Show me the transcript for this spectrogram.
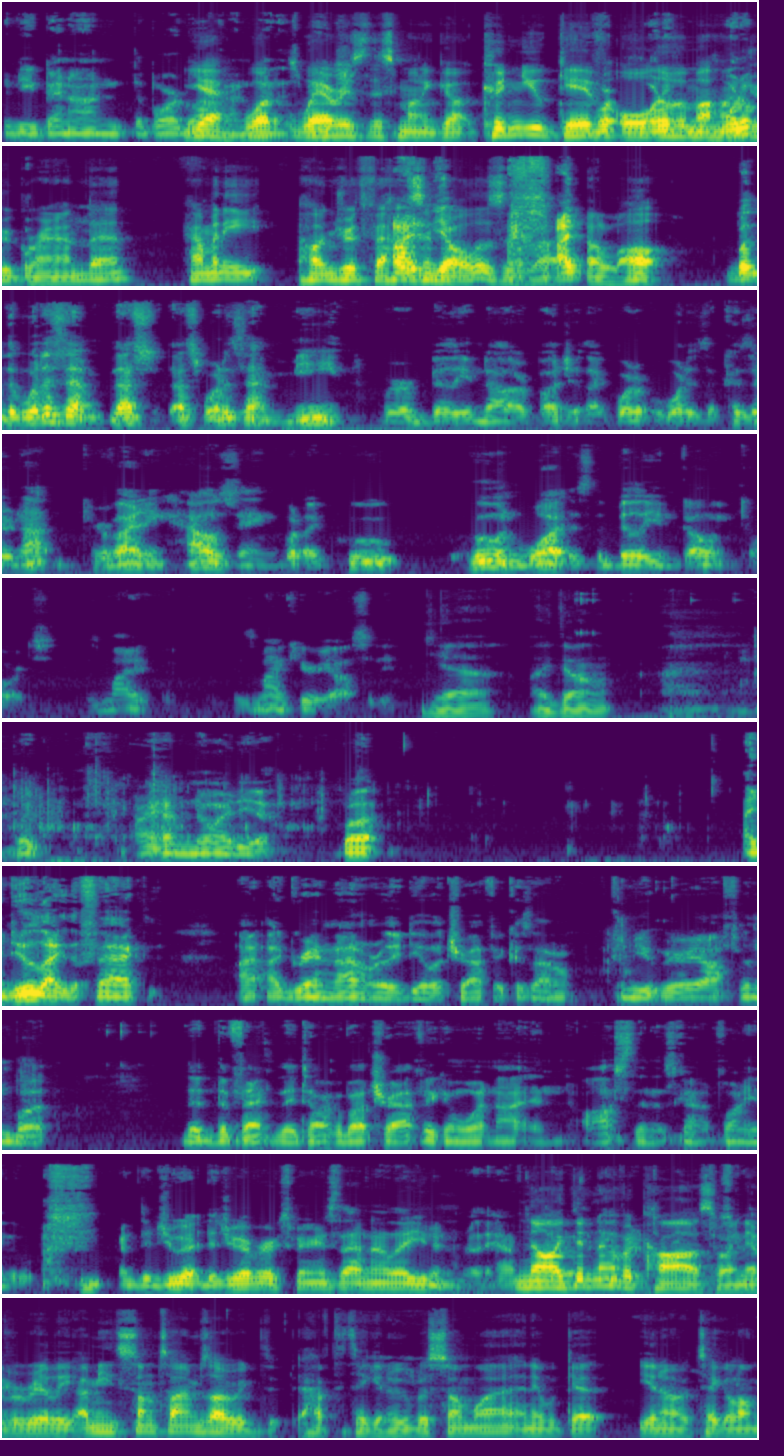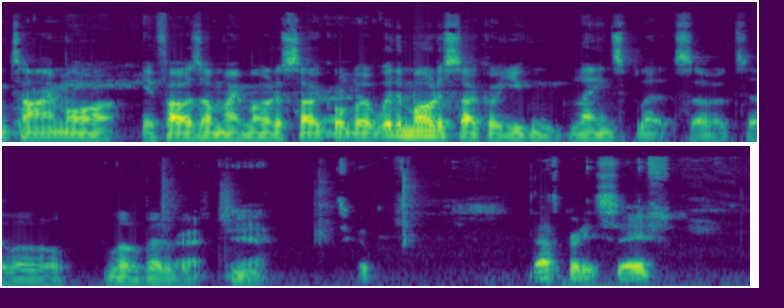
Have you been on the boardwalk? Yeah, on what? Venice Where Beach? is this money going? Couldn't you give What- all what- of them a hundred grand then? How many hundred thousand yeah, dollars is that? I- a lot. But the, what does that? That's that's what does that mean? We're a billion dollar budget. Like what? What is it? Because they're not providing housing. What like who? Who and what is the billion going towards? Is my is my curiosity. Yeah, I don't. Like I have no idea, but I do like the fact. I, I granted I don't really deal with traffic because I don't commute very often, but the the fact that they talk about traffic and whatnot in Austin is kind of funny. did you did you ever experience that in LA? You didn't really have. to No, I didn't have a car, so I never really. I mean, sometimes I would have to take an Uber somewhere, and it would get you know take a long time. Or if I was on my motorcycle, Right. but with a motorcycle, you can lane split, so it's a little little bit of Right, a cheat. yeah, that's good. That's pretty safe.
